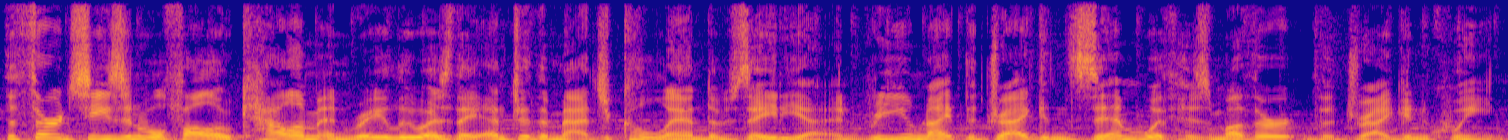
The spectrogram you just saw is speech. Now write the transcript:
The third season will follow Callum and Rayla as they enter the magical land of Xadia and reunite the dragon Zym with his mother, the Dragon Queen.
